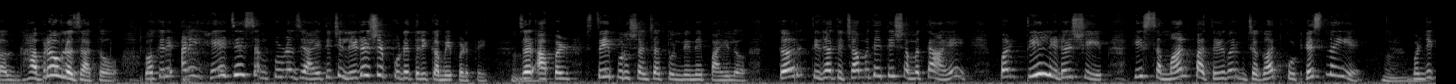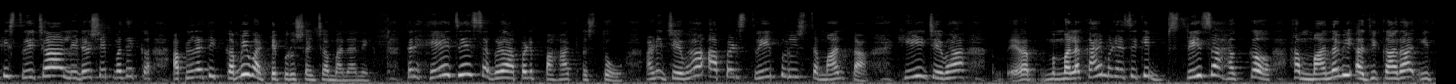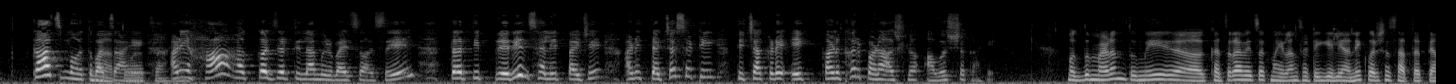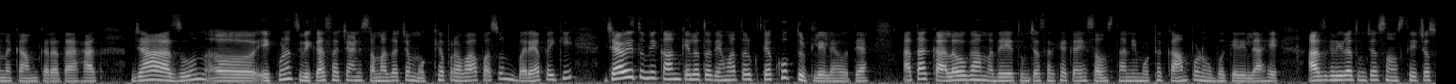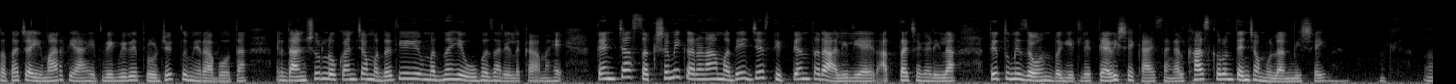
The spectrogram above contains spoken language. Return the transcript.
घाबरवलं जातं वगैरे. आणि हे जे संपूर्ण जे आहे तिची लिडरशिप कुठेतरी कमी पडते. जर आपण स्त्री पुरुषांच्या तुलनेने पाहिलं तर तिला तिच्यामध्ये ती क्षमता आहे. पण ती लिडरशिप ही समान पातळीवर जगात कुठेच नाहीये. म्हणजे की स्त्रीच्या लिडरशिपमध्ये क- आपल्याला ती कमी वाटते पुरुषांच्या मानाने. तर हे जे सगळं आपण पाहत असतो आणि जेव्हा आपण स्त्री पुरुष समानता ही जेव्हा मला काय म्हणायचं की स्त्रीचा हक्क हा मानवी अधिकारा आहे महत्त्वाचा आहे. आणि हा हक्क जर तिला मिळवायचा असेल तर ती प्रेरित झाली पाहिजे आणि त्याच्यासाठी तिच्याकडे एक कणखरपणा असणं आवश्यक आहे मगदूम मॅडम तुम्ही कचरा वेचक महिलांसाठी गेली अनेक वर्ष सातत्यानं काम करत आहात ज्या अजून एकूणच विकासाच्या आणि समाजाच्या मुख्य प्रवाहापासून बऱ्यापैकी ज्यावेळी तुम्ही काम केलं होतं तेव्हा तर त्या खूप तुटलेल्या होत्या. आता कालवघामध्ये तुमच्यासारख्या काही संस्थांनी मोठं काम पण उभं केलेलं आहे. आज घडीला तुमच्या संस्थेच्या स्वतःच्या इमारती आहेत वेगवेगळे प्रोजेक्ट तुम्ही राबवता आणि दानशूर लोकांच्या मदतीमधनं हे उभं झालेलं काम आहे. त्यांच्या सक्षमीकरणामध्ये जे स्थित्यंतर आलेली आहेत आत्ताच्या घडीला ते तुम्ही जवळून बघितले. त्याविषयी काय सांगा सांगाल खास करून त्यांच्या मुलांविषयी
